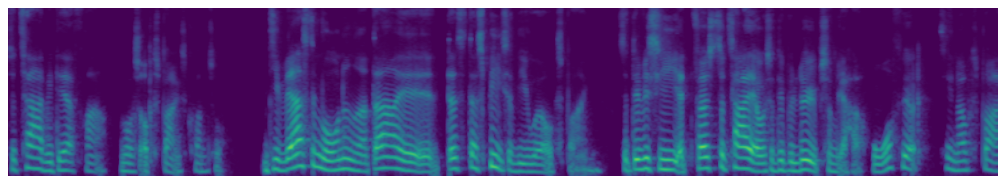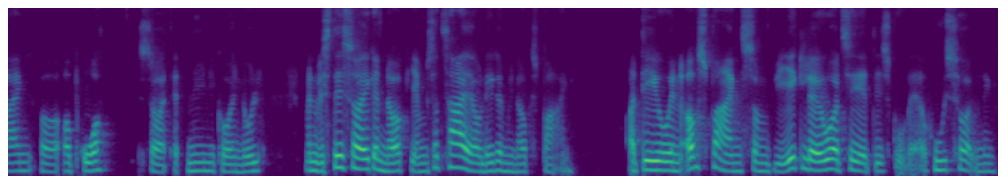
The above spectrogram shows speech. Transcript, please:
Så tager vi derfra vores opsparingskonto. De værste måneder, der, øh, der, der spiser vi jo af opsparingen. Så det vil sige, at først så tager jeg jo så det beløb, som jeg har overført til en opsparing og, og bruger, så at, at den egentlig går i nul. Men hvis det så ikke er nok, jamen så tager jeg jo lidt af min opsparing. Og det er jo en opsparing, som vi ikke laver til, at det skulle være husholdning.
